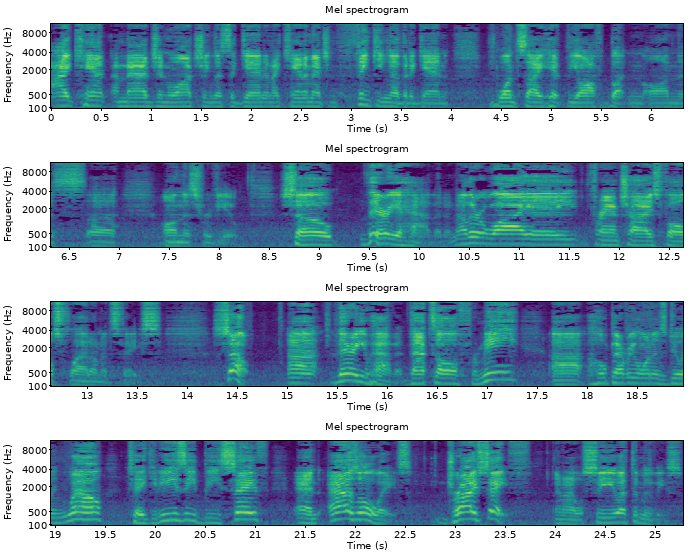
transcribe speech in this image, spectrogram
i can't imagine watching this again and i can't imagine thinking of it again once i hit the off button on this uh on this review so there you have it. Another YA franchise falls flat on its face. So, uh, there you have it. That's all for me. Uh, hope everyone is doing well. Take it easy, be safe, and as always, drive safe, and I will see you at the movies.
